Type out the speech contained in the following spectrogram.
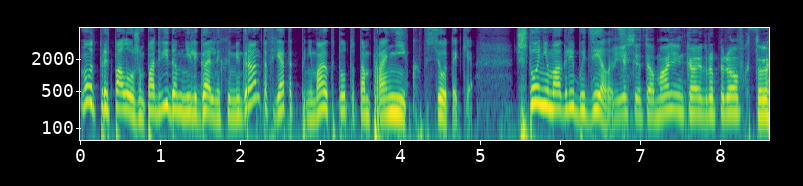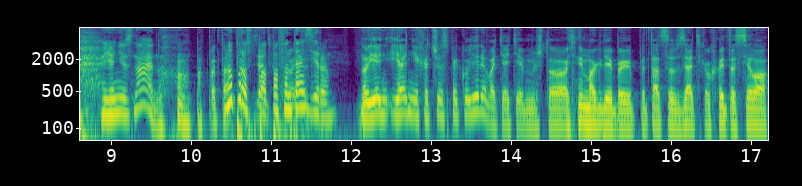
Ну вот, предположим, под видом нелегальных иммигрантов, я так понимаю, кто-то там проник все-таки. Что они могли бы делать? Ну, если это маленькая группировка, то я не знаю, но попытаться. Ну просто пофантазируем. Но я, я не хочу спекулировать этим, что они могли бы пытаться взять какое-то село.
